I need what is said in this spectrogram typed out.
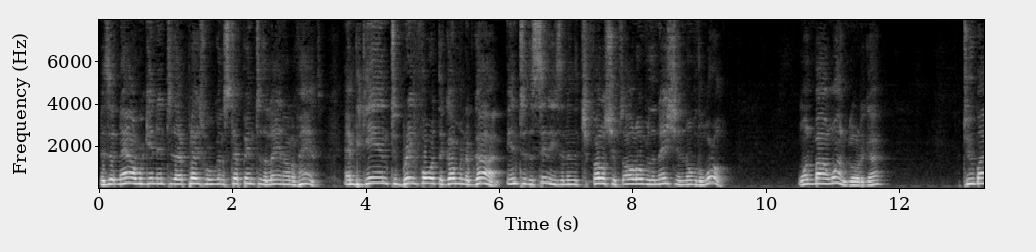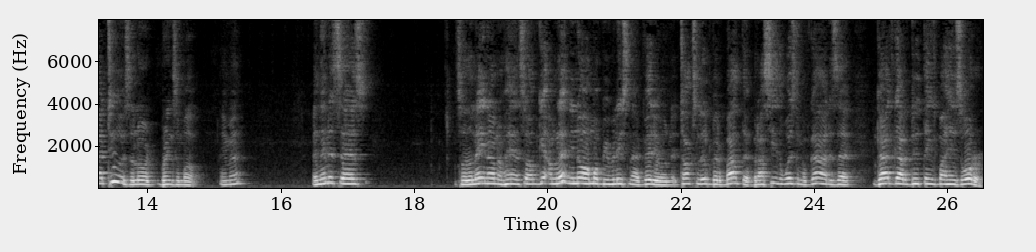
Is that now we're getting into that place where we're going to step into the laying out of hands and begin to bring forth the government of God into the cities and in the fellowships all over the nation and over the world. One by one, glory to God. Two by two as the Lord brings them up. Amen. And then it says, so the laying on of hands. So I'm, get, I'm letting you know I'm going to be releasing that video, and it talks a little bit about that. But I see the wisdom of God is that God's got to do things by His order.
